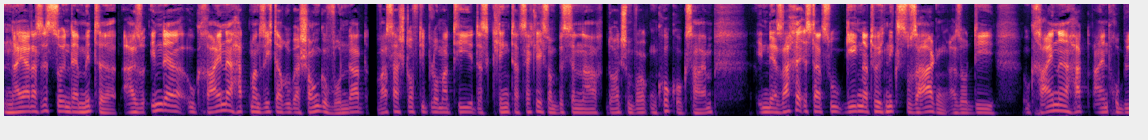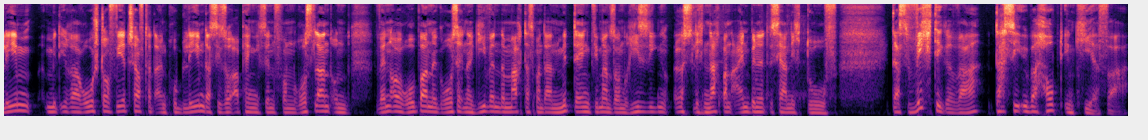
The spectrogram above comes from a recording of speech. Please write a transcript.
Naja, das ist so in der Mitte. Also in der Ukraine hat man sich darüber schon gewundert. Wasserstoffdiplomatie, das klingt tatsächlich so ein bisschen nach deutschen Wolkenkuckucksheim. In der Sache ist dazu gegen natürlich nichts zu sagen. Also die Ukraine hat ein Problem mit ihrer Rohstoffwirtschaft, hat ein Problem, dass sie so abhängig sind von Russland. Und wenn Europa eine große Energiewende macht, dass man dann mitdenkt, wie man so einen riesigen östlichen Nachbarn einbindet, ist ja nicht doof. Das Wichtige war, dass sie überhaupt in Kiew war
